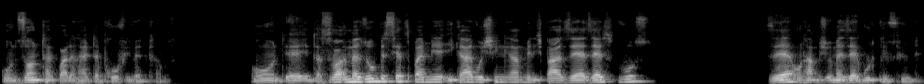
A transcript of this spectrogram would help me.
Und Sonntag war dann halt der Profi-Wettkampf. Und äh, das war immer so bis jetzt bei mir, egal wo ich hingegangen bin, ich war sehr selbstbewusst, sehr und habe mich immer sehr gut gefühlt.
